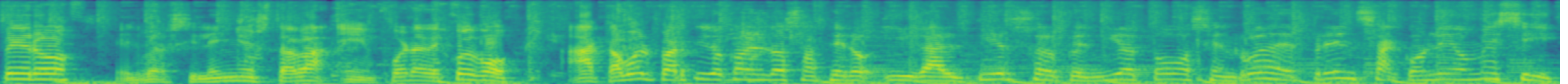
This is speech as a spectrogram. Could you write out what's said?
pero el brasileño estaba en fuera de juego. Acabó el partido con el 2 a 0 y Galtier sorprendió a todos en rueda de prensa con Leo Messi.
